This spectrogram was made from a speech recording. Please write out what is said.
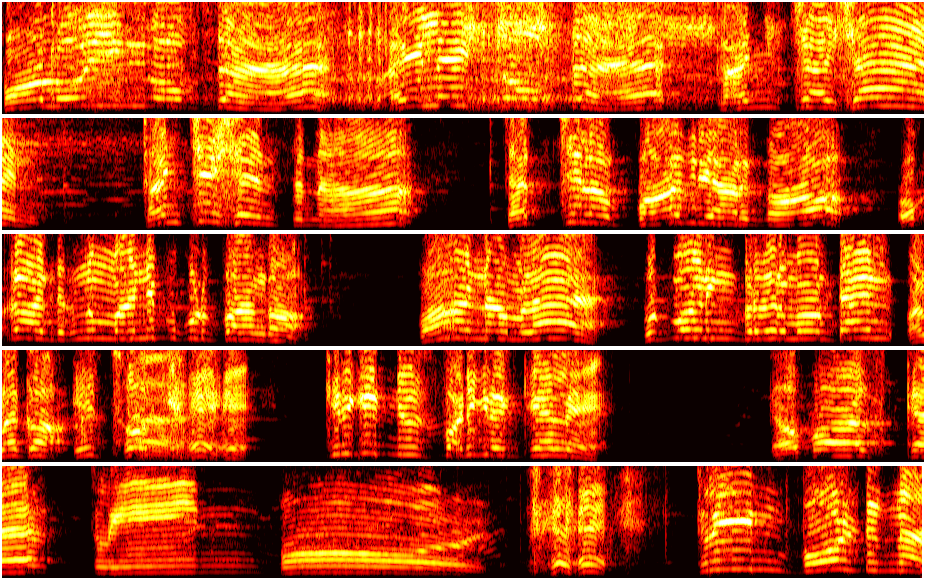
Following of the highlights of the concessions கன்செஷன்ஸ்னா சர்ச்சில் பாதிரியாருங்க உட்காந்துக்குன்னு மன்னிப்பு கொடுப்பாங்க. வா நம்மள. குட் மார்னிங் பிரதர் மவுண்டன் வணக்கம். இட்ஸ் ஓகே கிரிக்கெட் நியூஸ் படிக்கிறேன் கேளு. கவாஸ்கர் கிளீன் போல்ட் கிளீன் போல்ட்னா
